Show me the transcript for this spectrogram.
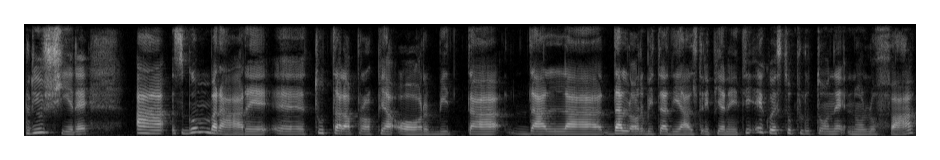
riuscire a sgombrare eh, tutta la propria orbita dalla, dall'orbita di altri pianeti e questo Plutone non lo fa,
